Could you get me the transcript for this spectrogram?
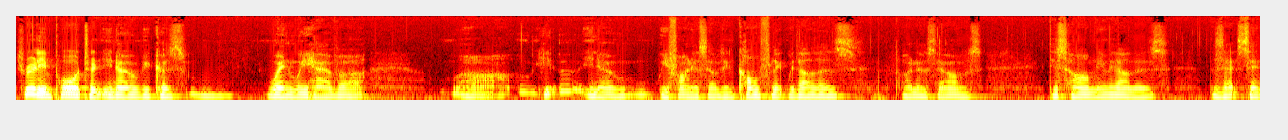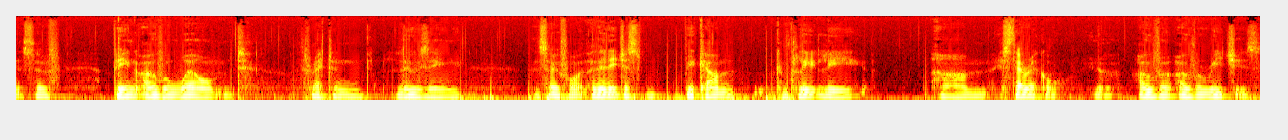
It's really important, you know, because when we have a, uh, you know, we find ourselves in conflict with others, find ourselves disharmony with others. There's that sense of being overwhelmed, threatened, losing, and so forth, and then it just becomes completely um, hysterical, you know over overreaches.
